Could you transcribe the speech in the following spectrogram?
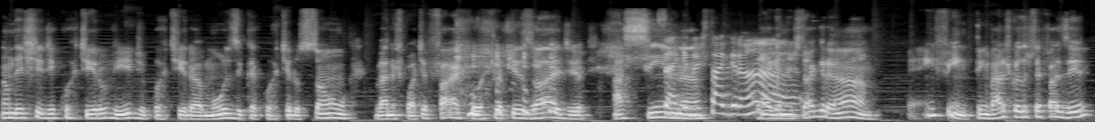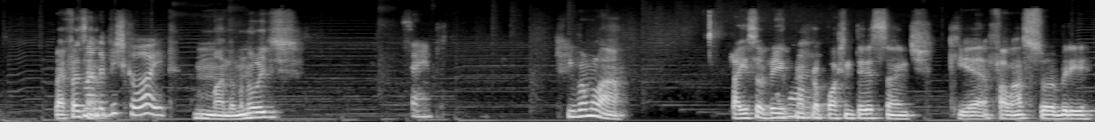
não deixe de curtir o vídeo, curtir a música, curtir o som, vai no Spotify, curte o episódio, assina. Segue no Instagram. Segue no Instagram. Enfim, tem várias coisas pra você fazer. Vai fazendo. Manda biscoito. Manda nudes. Sempre. E vamos lá. Thaísa veio com uma proposta interessante, que é falar sobre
